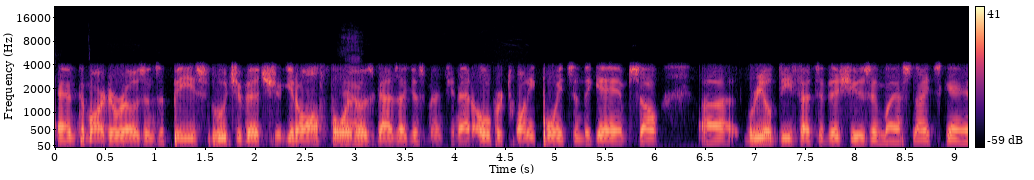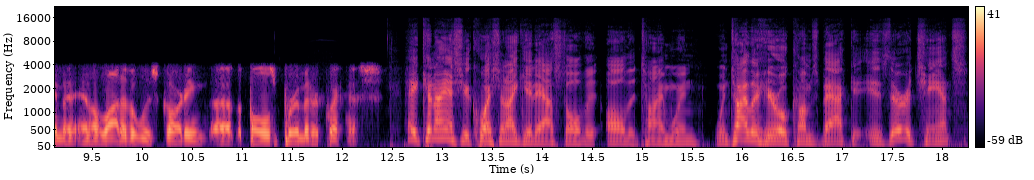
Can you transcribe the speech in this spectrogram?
And DeMar DeRozan's a beast. Vucevic, you know, all four of those guys I just mentioned had over 20 points in the game. So, uh, real defensive issues in last night's game, and, and a lot of it was guarding uh, the Bulls' perimeter quickness. Hey, can I ask you a question I get asked all the all the time when when Tyler Herro comes back, is there a chance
